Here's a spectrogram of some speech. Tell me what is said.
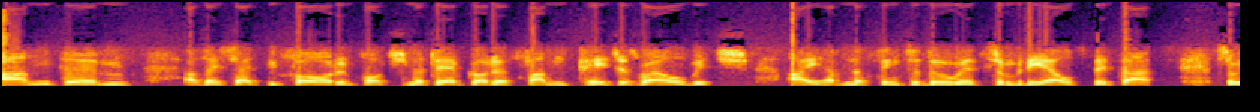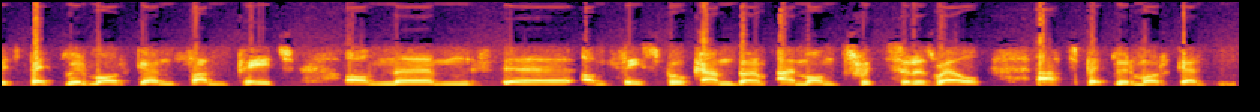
and um, as I said before, unfortunately, I've got a fan page as well, which I have nothing to do with. Somebody else did that. So it's Bedwyr Morgan fan page on um, uh, on Facebook, and I'm on Twitter as well at Bedwyr Morgan.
